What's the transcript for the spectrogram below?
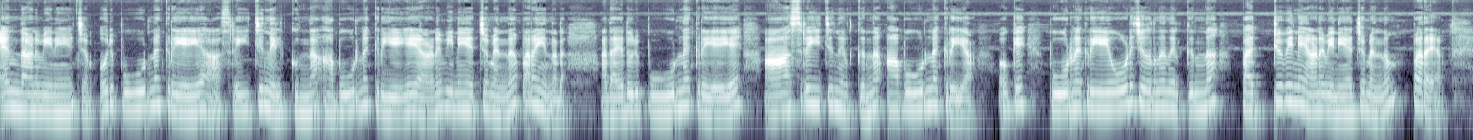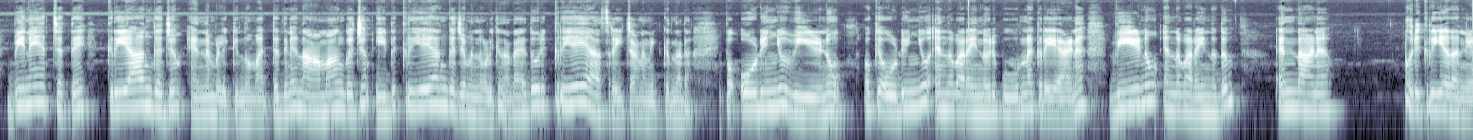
എന്താണ് വിനയച്ചം? ഒരു പൂർണ ക്രിയയെ ആശ്രയിച്ച് നിൽക്കുന്ന അപൂർണ ക്രിയയെയാണ് വിനയച്ചം എന്ന് പറയുന്നത്. അതായത് ഒരു പൂർണ ക്രിയയെ ആശ്രയിച്ച് നിൽക്കുന്ന അപൂർണ ക്രിയ ഓക്കെ? പൂർണക്രിയയോട് ചേർന്ന് നിൽക്കുന്ന പറ്റുവിനെയാണ് വിനയച്ചം എന്നും പറയാം. വിനയച്ചത്തെ ക്രിയാങ്കജം എന്നും വിളിക്കുന്നു. മറ്റതിനെ നാമാങ്കജം ഇത് ക്രിയാങ്കജം എന്ന് വിളിക്കുന്നു. അതായത് ഒരു ക്രിയയെ ആശ്രയിച്ചാണ് നിൽക്കുന്നത്. ഇപ്പോൾ ഒടിഞ്ഞു വീണു. ഓക്കെ? ഒടിഞ്ഞു എന്ന് പറയുന്ന ഒരു പൂർണ ക്രിയയാണ് വീണു എന്ന് പറയുന്നതും എന്താണ്? ഒരു ക്രിയ തന്നെയാണ്.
